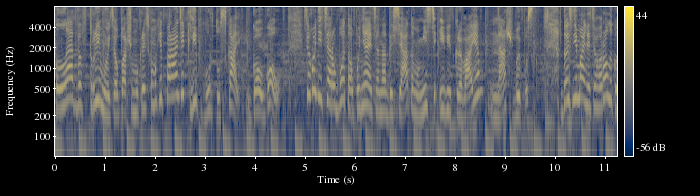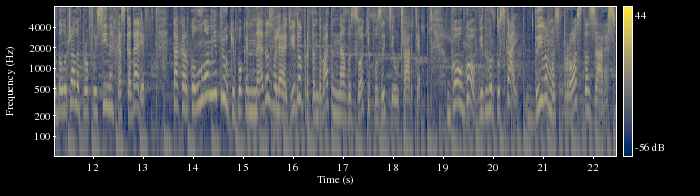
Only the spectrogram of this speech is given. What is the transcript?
Ледве втримується у першому українському хіт-параді кліп гурту Sky «Go Go». Сьогодні ця робота опиняється на 10-му місці і відкриває наш випуск. До знімання цього ролику долучали професійних каскадерів. Та карколомні трюки поки не дозволяють відео претендувати на високі позиції у чарті. «Go Go» від гурту Sky. Дивимось просто зараз.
